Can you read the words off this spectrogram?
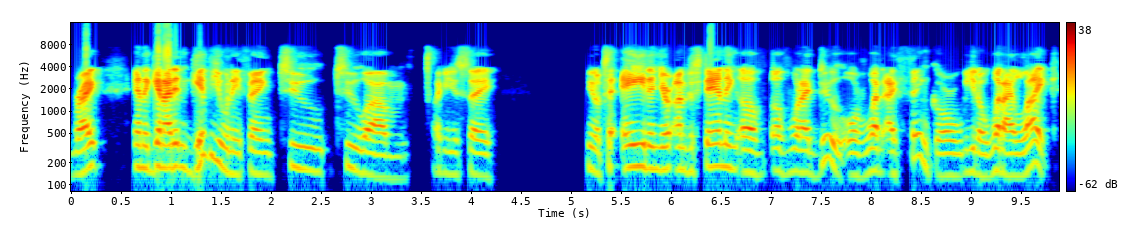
right? And again, I didn't give you anything to to um like you say, you know, to aid in your understanding of of what I do or what I think or you know what I like.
